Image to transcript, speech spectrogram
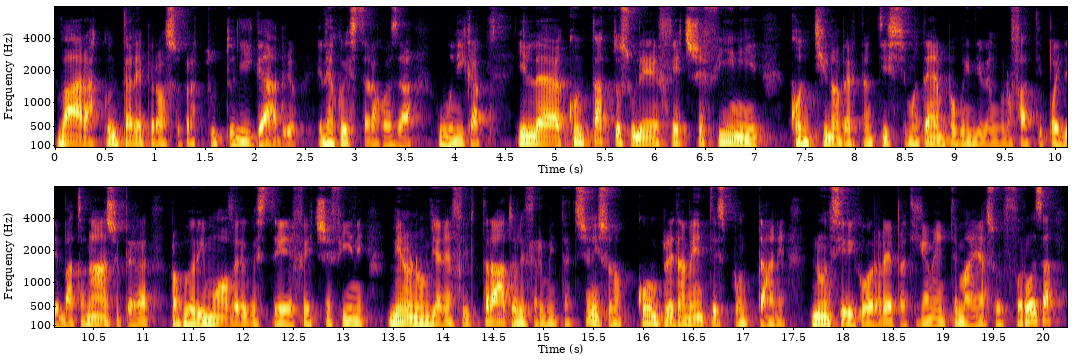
va a raccontare però soprattutto di Gabrio ed è questa la cosa unica. Il contatto sulle fecce fini continua per tantissimo tempo, quindi vengono fatti poi dei batonage per proprio rimuovere queste fecce fini. Il vino non viene filtrato, le fermentazioni sono completamente spontanee, non si ricorre praticamente mai a solforosa,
